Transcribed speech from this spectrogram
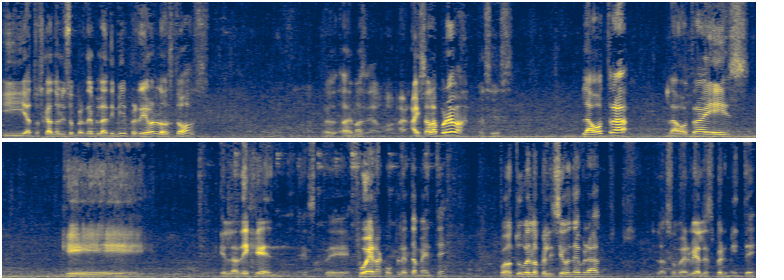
y a Toscano lo hizo perder Vladimir, perdieron los dos. Además, ahí está la prueba. Así es. La otra, la otra es que, que la dejen este, fuera completamente. Cuando tú ves lo que le hicieron a Ebrard, la soberbia les permite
